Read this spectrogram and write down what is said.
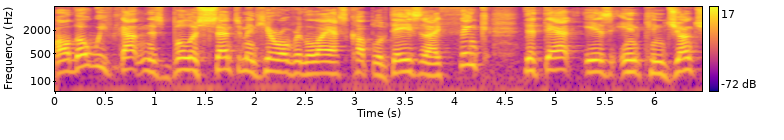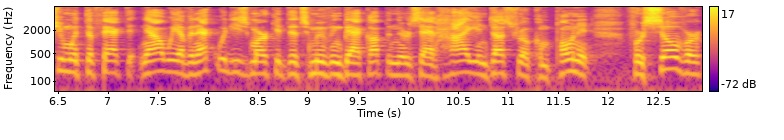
although we've gotten this bullish sentiment here over the last couple of days, and I think that that is in conjunction with the fact that now we have an equities market that's moving back up, and there's that high industrial component for silver.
